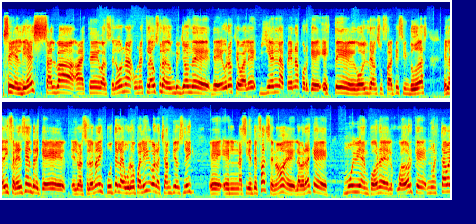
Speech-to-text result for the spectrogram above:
Sí, el 10 salva a este Barcelona una cláusula de un billón de, euros que vale bien la pena porque este gol de Ansu Fati sin dudas es la diferencia entre que el Barcelona dispute la Europa League o la Champions League eh, en la siguiente fase, ¿no? Eh, la verdad que muy bien por el jugador que no estaba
